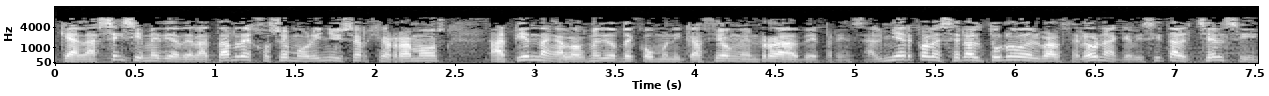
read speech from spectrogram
que a las seis y media de la tarde José Mourinho y Sergio Ramos atiendan a los medios de comunicación en rueda de prensa. El miércoles será el turno del Barcelona que visita al Chelsea.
